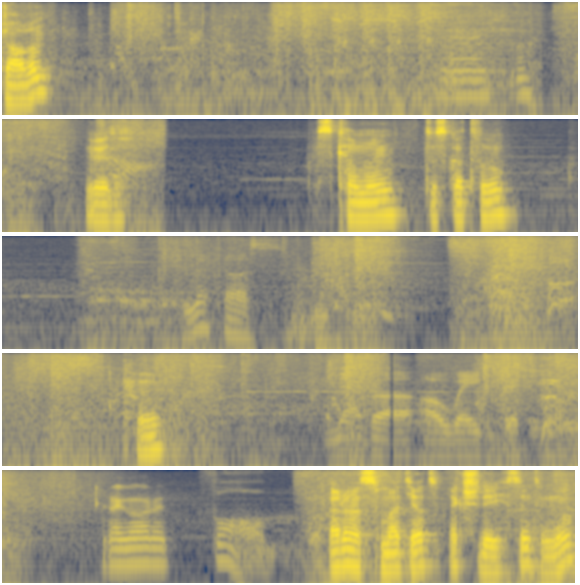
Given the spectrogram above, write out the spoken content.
Jarvan. Good. He's coming to Scuttle. Let us Okay. never await victory. I got it. I don't have smite yet. Actually, he's hinting, no?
